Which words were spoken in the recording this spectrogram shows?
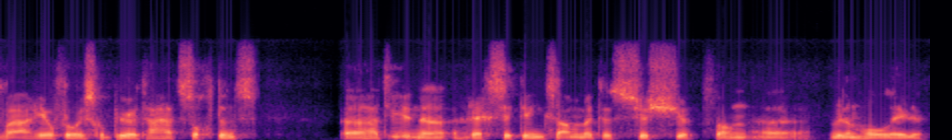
waar heel veel is gebeurd. Hij had ochtends had hij een, rechtszitting samen met het zusje van Willem Holleden.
